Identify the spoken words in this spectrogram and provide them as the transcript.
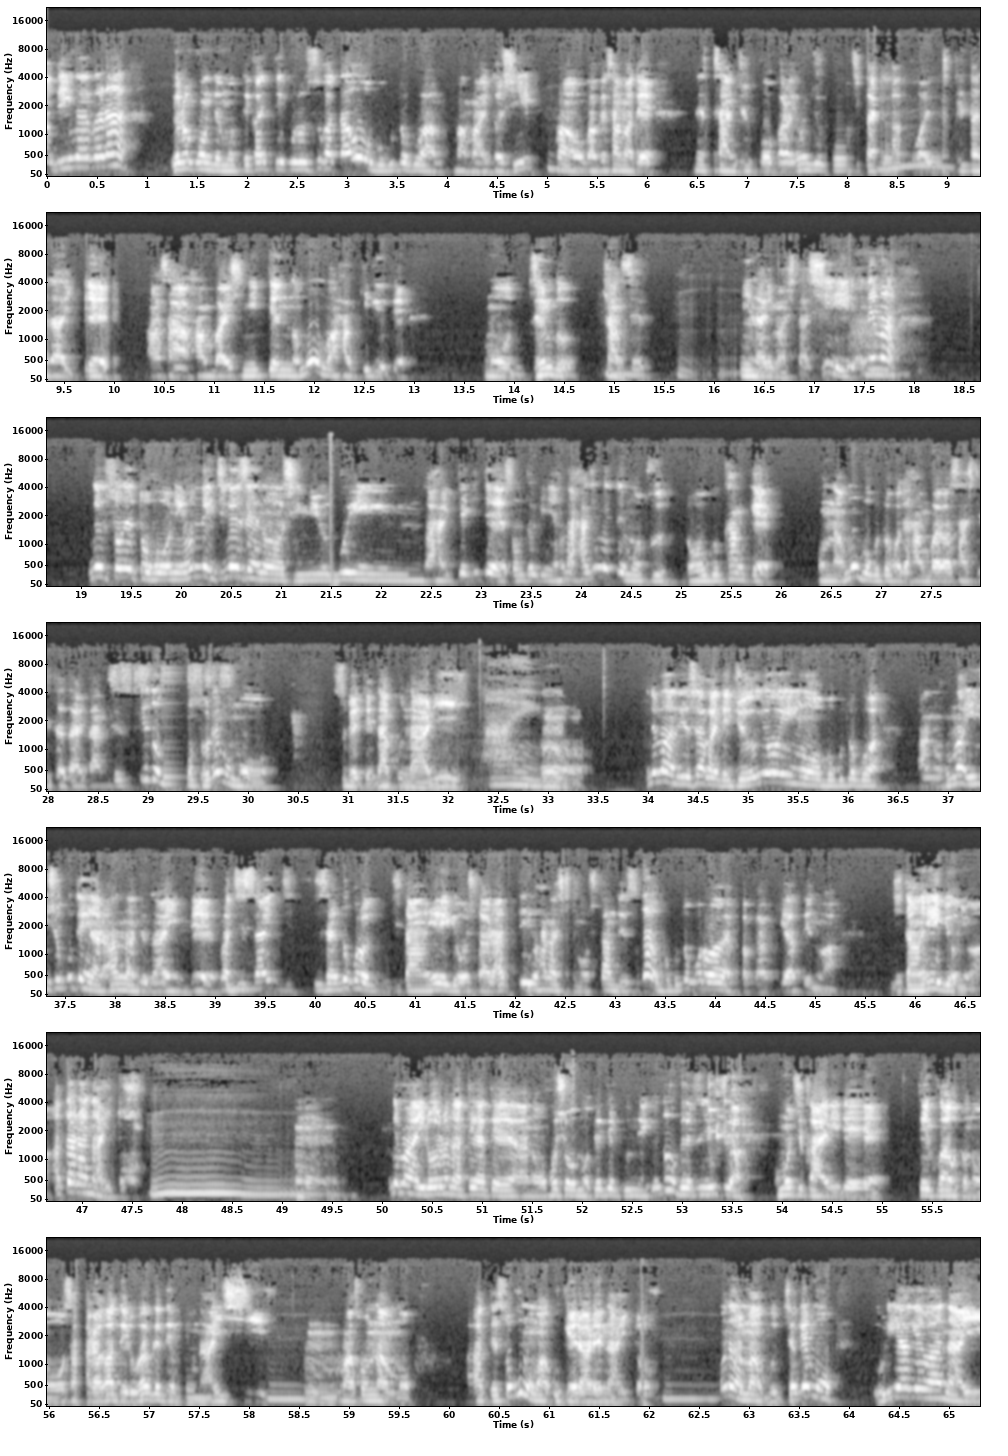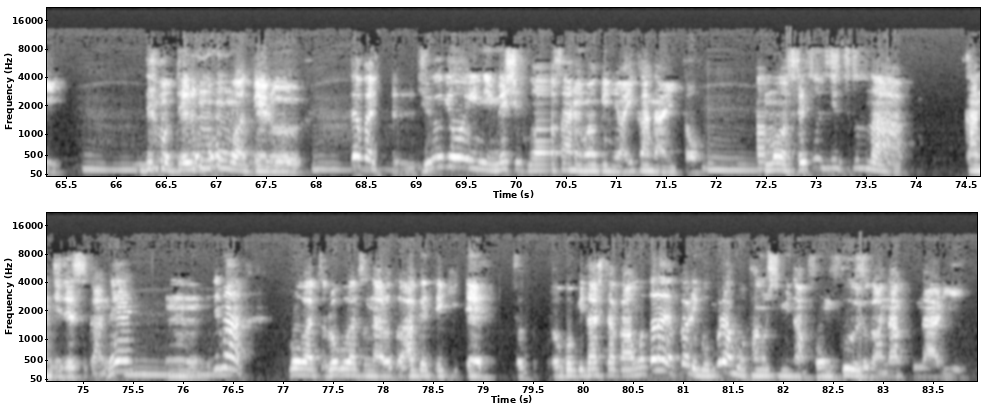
のって言いながら、喜んで持って帰ってくる姿を僕とこは、まあ毎年、うん。まあおかげさまで、ね、30校から40校近い学校はやっていただいて、朝販売しに行ってんのも、まあはっきり言って、もう全部キャンセルうん。になりましたし、で、まあ、はで、それと法人、ほんで1年生の新入部員が入ってきて、その時に、ほな、初めて持つ道具関係、こんなんも僕とこで販売はさせていただいたんですけども、それももう、すべてなくなり、はい。うん。で、まあ、社会で従業員を僕とこは、あの、ほんま飲食店やらあんなんじゃないんで、まあ実際、じ実際のところ時短営業したらっていう話もしたんですが、僕のところはやっぱ楽器屋っていうのは、時短営業には当たらないと。うーん。うんで、まあ、いろいろな手当、あの、保証も出てくんねんけど、別にうちはお持ち帰りで、テイクアウトのお皿が出るわけでもないし、うん、まあ、そんなんもあって、そこもまあ、受けられないと。うんほんならまあ、ぶっちゃけもう、売り上げはない。うんでも、出るもんは出る。うんだから、従業員に飯食わさへんわけにはいかないと。うんもう、切実な感じですかね。うん。で、まあ、5月、6月になると上げてきて、ちょっと動き出したか思ったら、やっぱり僕らも楽しみなコンクールがなくなり、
